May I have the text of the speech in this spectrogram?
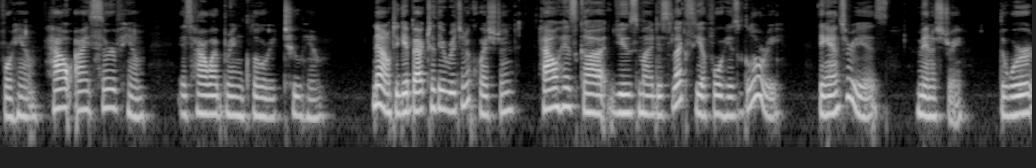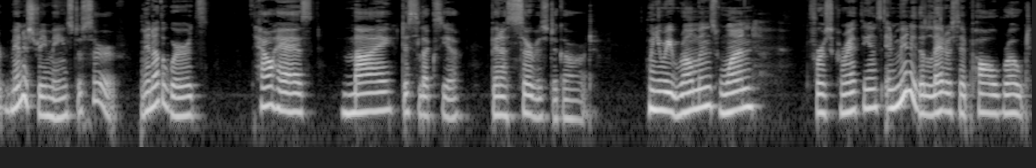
for Him. How I serve Him is how I bring glory to Him. Now, to get back to the original question, how has God used my dyslexia for His glory? The answer is ministry. The word ministry means to serve. In other words, how has my dyslexia been a service to God? When you read Romans 1, 1 Corinthians, and many of the letters that Paul wrote,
